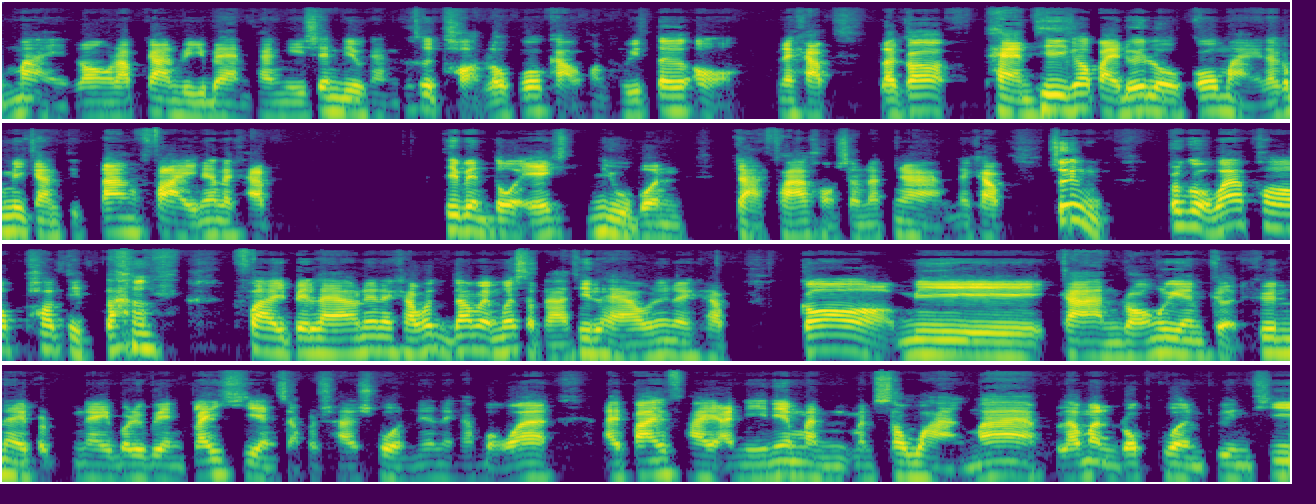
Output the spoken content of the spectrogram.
มใหม่รองรับการรีแบรนด์ครั้งนี้เช่นเดียวกันก็คือถอดโลโก้เก่าของ Twitter ออกนะครับแล้วก็แทนที่เข้าไปด้วยโลโก้ใหม่ แล้วก็มีการติดตั้งไฟเนี่ยนะครับที่เป็นตัว X อยู่บนดาดฟ้าของสำนักงานนะครับ ซึ่งปรากฏว่าพอพอติดตั้งไฟไปแล้วเนี่ยนะครับว่าติดตั้งไปเมื่อสัปดาห์ที่แล้วเนี่ยนะครับ ก็มีการร้องเรียนเกิดขึ้นในในบริเวณใกล้เคียงจากประชาชนเนี่ยนะครับบอกว่าไอ้ป้ายไฟอันนี้เนี่ยมันมันสว่างมาก แล้วมันรบกวนพื้นที่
